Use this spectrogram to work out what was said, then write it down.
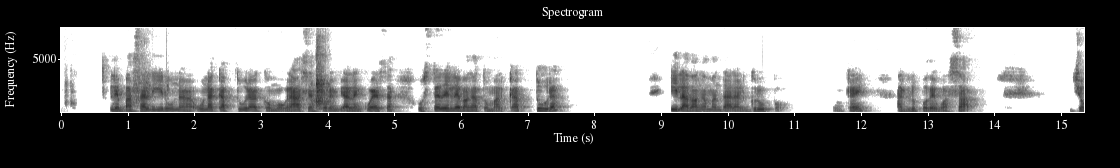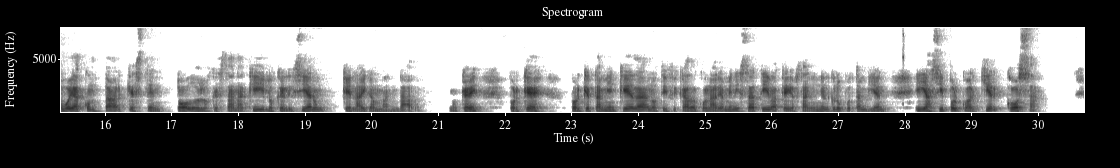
les va a salir una, una captura como gracias por enviar la encuesta. Ustedes le van a tomar captura y la van a mandar al grupo, ¿ok? Al grupo de WhatsApp. Yo voy a contar que estén todos los que están aquí, los que le hicieron, que la hayan mandado, ¿ok? ¿Por qué? Porque también queda notificado con la área administrativa que ellos están en el grupo también y así por cualquier cosa,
